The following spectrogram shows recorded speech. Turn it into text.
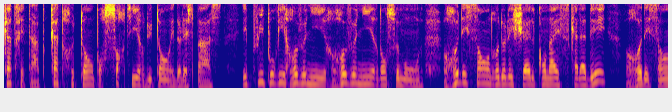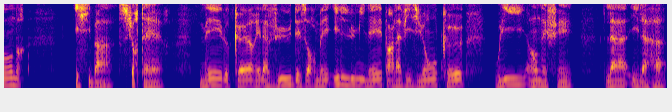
Quatre étapes, quatre temps pour sortir du temps et de l'espace, et puis pour y revenir, revenir dans ce monde, redescendre de l'échelle qu'on a escaladée, redescendre ici-bas, sur terre, mais le cœur et la vue désormais illuminés par la vision que, oui, en effet, la ilaha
